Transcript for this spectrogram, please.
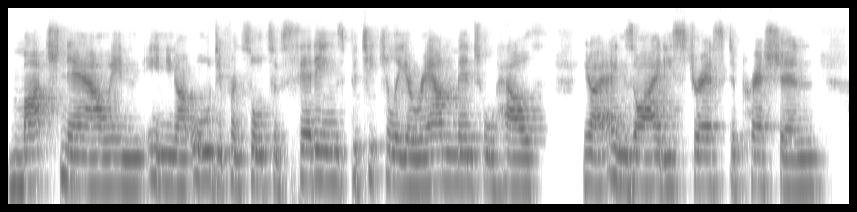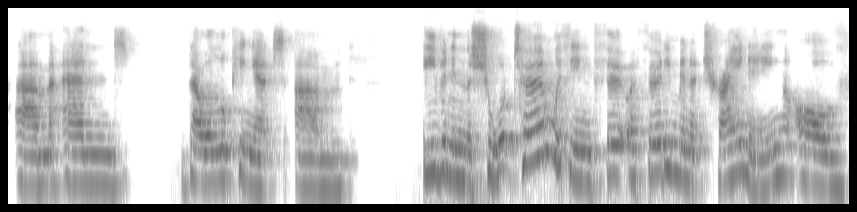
much now in in you know all different sorts of settings particularly around mental health you know anxiety stress depression. Um, and they were looking at um, even in the short term within thir- a 30 minute training of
